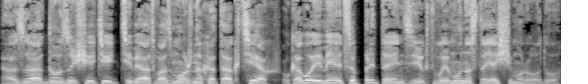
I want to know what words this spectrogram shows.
А заодно защитить тебя от возможных атак тех, у кого имеются претензии к твоему настоящему роду.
